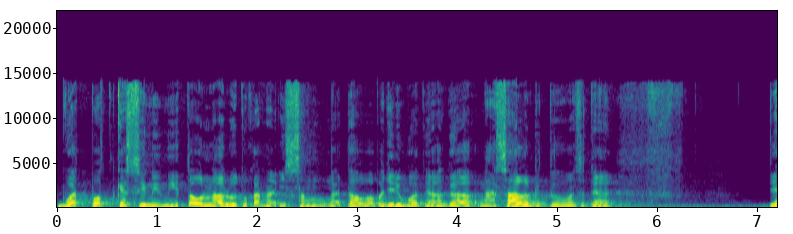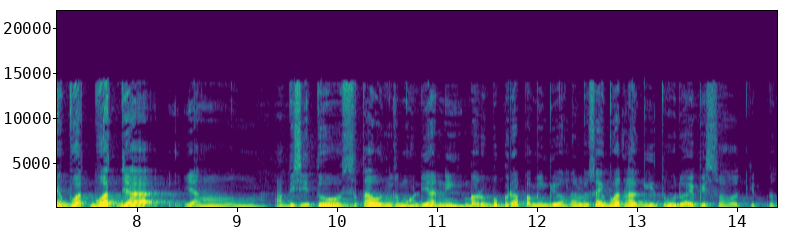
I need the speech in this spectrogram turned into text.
buat podcast ini nih tahun lalu tuh karena iseng nggak tahu apa apa jadi buatnya agak ngasal gitu maksudnya ya buat-buat ya yang abis itu setahun kemudian nih baru beberapa minggu yang lalu saya buat lagi tuh dua episode gitu.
